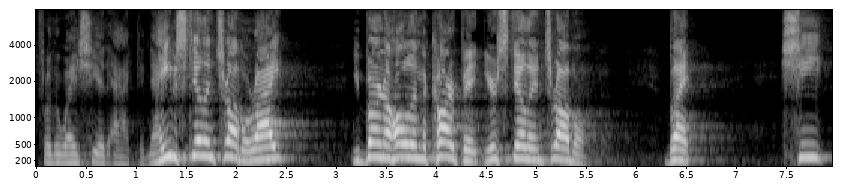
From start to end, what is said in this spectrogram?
for the way she had acted. Now, he was still in trouble, right? You burn a hole in the carpet, you're still in trouble. But she,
